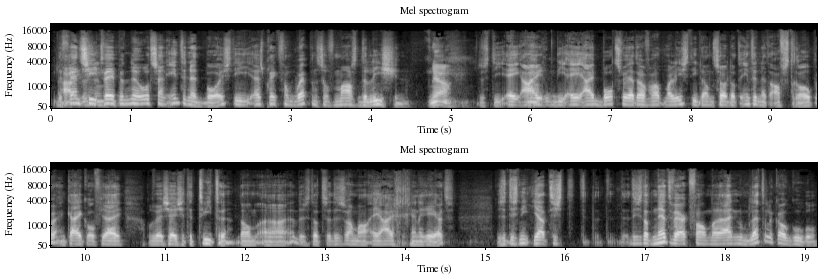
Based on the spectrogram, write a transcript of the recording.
Defensie het is 2.0. Het zijn internetboys. Die, hij spreekt van weapons of mass deletion. Ja, Dus die AI, die AI-bots waar je het over had, Marlies, die dan zo dat internet afstropen en kijken of jij op de wc zit te tweeten. Dan, eh, dus dat, dat is allemaal AI gegenereerd. Dus het is niet, ja, het is, het is dat netwerk van, eh, hij noemt letterlijk ook Google.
